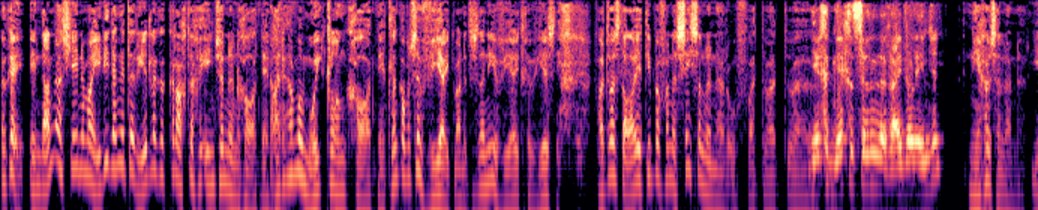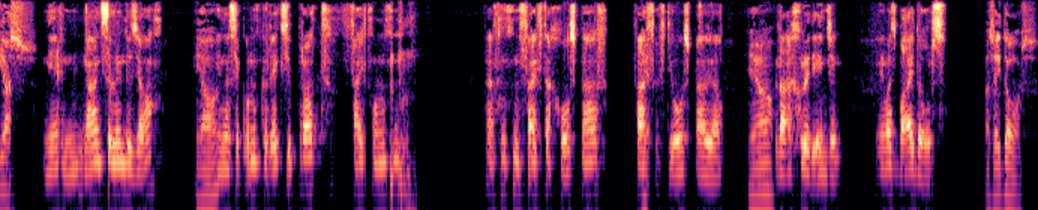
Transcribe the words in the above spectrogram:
Okay, en dan as jy net maar hierdie ding het 'n redelike kragtige engine in gehad net. Daai ding het 'n mooi klank gehad net. Klink so 'n V8, maar dit is nou nie 'n V8 gewees nie. Wat was daai tipe van 'n 6-silinder of wat wat uh, 9 9 silinder Rydell engine, 9-silinder? Yes. 9 9 silinders ja. Ja. En as ek onder korreksie praat, 500 en- 550 horsepower, 550 horsepower ja. Ja, Daai groot engine. En dit was baie dors. was hy dors?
